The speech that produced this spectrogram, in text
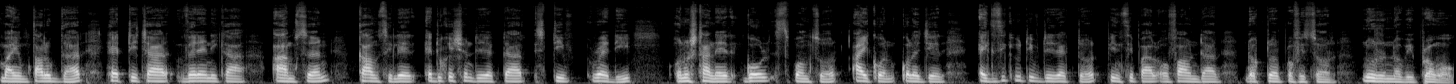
Mayum Talukdar, head teacher Veronica Amson, কাউন্সিলের এডুকেশন ডিরেক্টর স্টিভ রেডি, অনুষ্ঠানের গোল্ড স্পন্সর আইকন কলেজের এক্সিকিউটিভ ডিরেক্টর, প্রিন্সিপাল ও ফাউন্ডার ডক্টর প্রফেসর নুরুন্নবী প্রমুখ।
